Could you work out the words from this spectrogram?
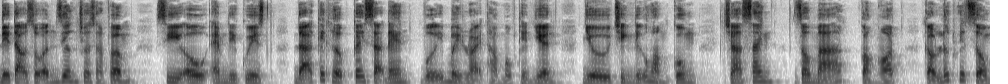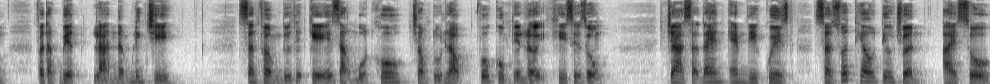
Để tạo dấu ấn riêng cho sản phẩm, CEO MD Queens đã kết hợp cây xạ đen với 7 loại thảo mộc thiên nhiên như trinh nữ hoàng cung, trà xanh, rau má, cỏ ngọt, gạo lứt huyết rồng và đặc biệt là nấm linh chi. Sản phẩm được thiết kế dạng bột khô trong túi lọc vô cùng tiện lợi khi sử dụng. Trà xạ đen MD Queens sản xuất theo tiêu chuẩn ISO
